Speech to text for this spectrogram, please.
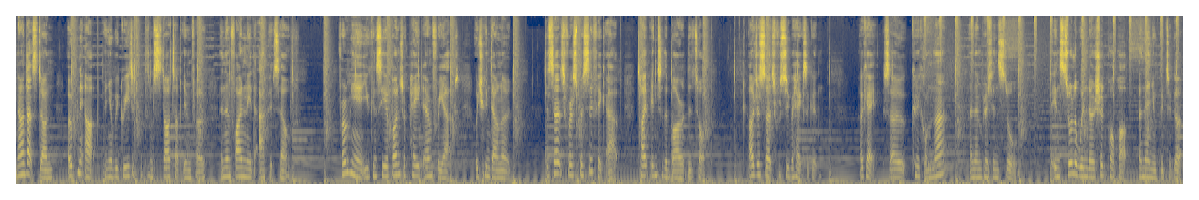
Now that's done, open it up and you'll be greeted with some startup info and then finally the app itself. From here you can see a bunch of paid and free apps which you can download. To search for a specific app, type into the bar at the top. I'll just search for Super Hexagon. Okay, so click on that and then press install. The installer window should pop up and then you're good to go.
